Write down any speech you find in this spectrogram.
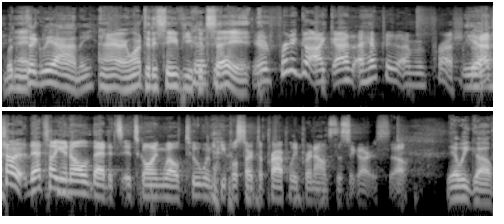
Modigliani. And, I wanted to see if you could say it. You're pretty good. I, I, I have to. I'm impressed. Yeah. That's how. That's how you know that it's it's going well too when people start to properly pronounce the cigars. So There we go.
